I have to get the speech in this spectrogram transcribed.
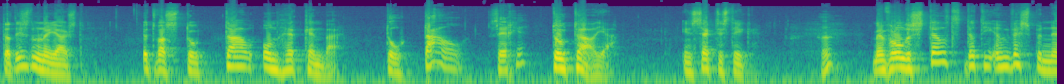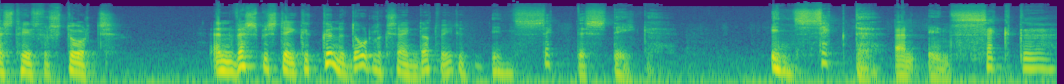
dat is het nou juist. Het was totaal onherkenbaar. Totaal, zeg je? Totaal, ja. Insecten steken. Men veronderstelt dat hij een wespennest heeft verstoord. En wespensteken kunnen dodelijk zijn, dat weet u. Insecten steken. Insecten. En insecten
